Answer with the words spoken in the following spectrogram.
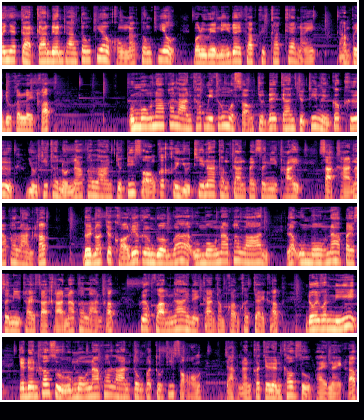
บรรยากาศการเดินทางท่องเที่ยวของนักท่องเที่ยว บริเวณนี้ด้วยครับคึกคักแค่ไหน ตามไปดูกันเลยครับ อุโมงค์หน้าพระลานครับมีทั้งหมด 2 จุดด้วยกันจุดทีหนึ่1 ก็คือ อยู่ที่ถนนหน้าพระลานจุดที่ 2 ก็คืออยู่ที่หน้าทำการไปรษณีย์ไทย สาขาหน้าพระลานครับ โดยน็อตจะขอเรียกรวมๆว่าอุโมงค์หน้าพระลาน และอุโมงค์หน้าไปรษณีย์ไทยสาขาหน้าพระลานครับ เพื่อความง่ายในการทำความเข้าใจครับ โดยวันนี้จะเดินเข้าสู่อุโมงค์หน้าพระลานตรงประตูที่ 2 จากนั้นก็จะเดินเข้าสู่ภายในครับ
